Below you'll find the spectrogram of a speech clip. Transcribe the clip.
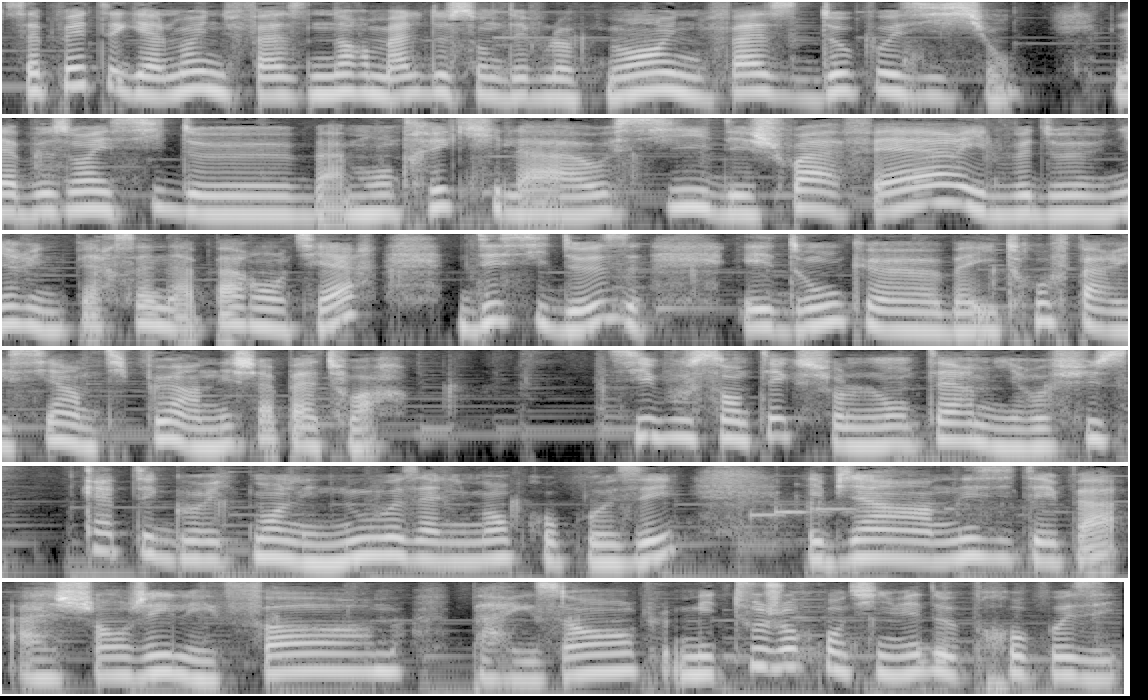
Ça peut être également une phase normale de son développement, une phase d'opposition. Il a besoin ici de bah, montrer qu'il a aussi des choix à faire, il veut devenir une personne à part entière, décideuse, et donc euh, bah, il trouve par ici un petit peu un échappatoire. Si vous sentez que sur le long terme, il refuse catégoriquement les nouveaux aliments proposés, eh bien n'hésitez pas à changer les formes, par exemple, mais toujours continuer de proposer.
